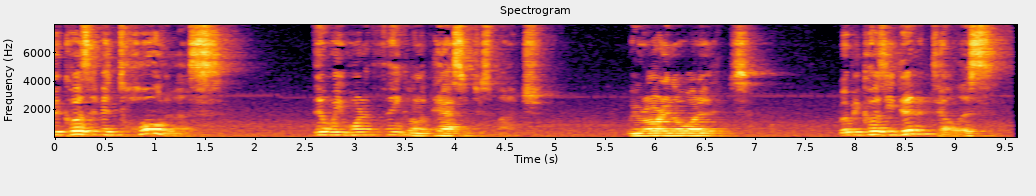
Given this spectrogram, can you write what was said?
Because if it told us, then we wouldn't think on the passage as much we already know what it is. But because he didn't tell us,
